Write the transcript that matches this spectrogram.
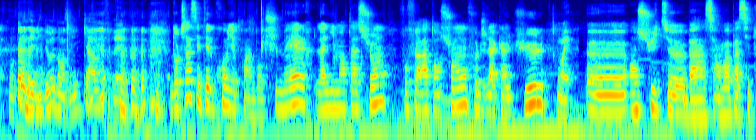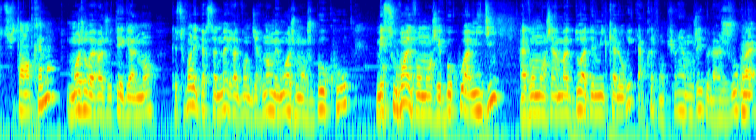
On tourne des vidéos dans une cave, frère. Donc ça c'était le premier point. Donc je suis maigre, l'alimentation, faut faire attention, faut que je la calcule. Ouais. Euh, ensuite, euh, ben ça on va passer tout de suite à l'entraînement. Moi, j'aurais rajouté également que souvent les personnes maigres, elles vont dire non, mais moi je mange beaucoup. Mais souvent, elles vont manger beaucoup à midi. Elles vont manger un McDo à 2000 calories. Et après, elles vont plus rien manger de la journée Ouais.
